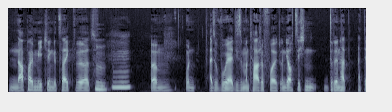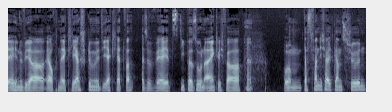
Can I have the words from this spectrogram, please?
Napalm-Mädchen gezeigt wird. Hm. Mhm. Ähm, und also wo er diese Montage folgt und ja auch zwischendrin hat hat der hin und wieder auch eine Erklärstimme, die erklärt was, also wer jetzt die Person eigentlich war. Ja. Um, das fand ich halt ganz schön.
